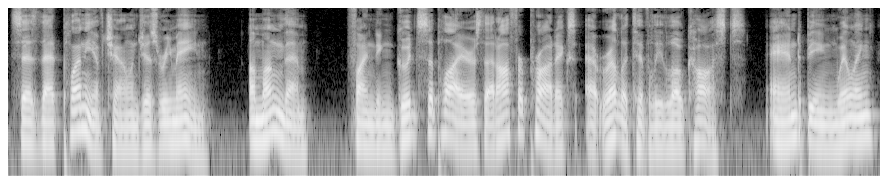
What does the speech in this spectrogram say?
says that plenty of challenges remain. Among them, finding good suppliers that offer products at relatively low costs, and being willing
